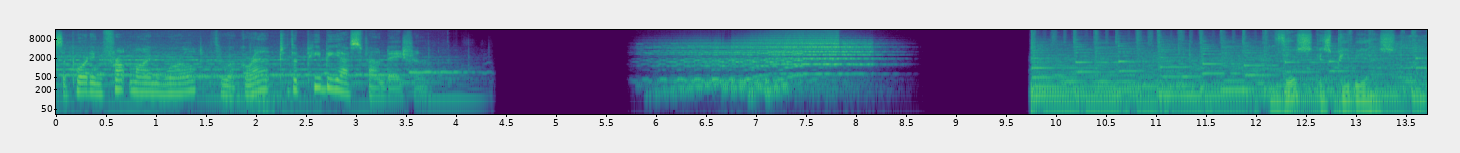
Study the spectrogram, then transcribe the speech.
Supporting Frontline World through a grant to the PBS Foundation. This is PBS.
